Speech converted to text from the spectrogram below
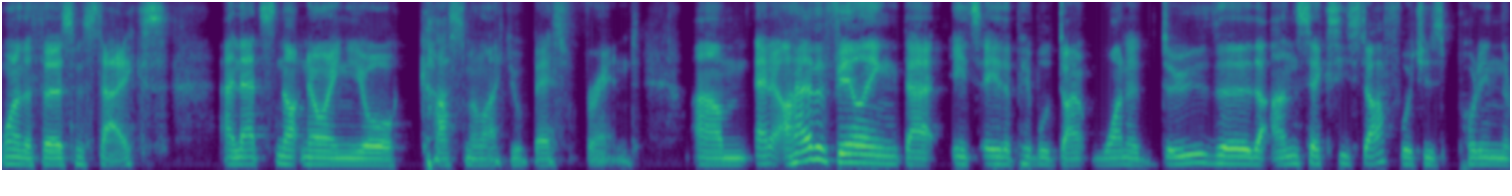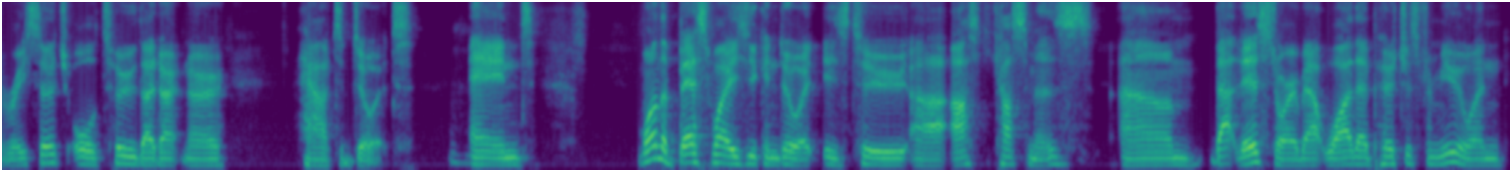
one of the first mistakes and that's not knowing your customer like your best friend. Um, and I have a feeling that it's either people don't want to do the the unsexy stuff, which is put in the research, or two, they don't know how to do it. Mm-hmm. And one of the best ways you can do it is to uh, ask your customers um, about their story, about why they purchased from you, and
